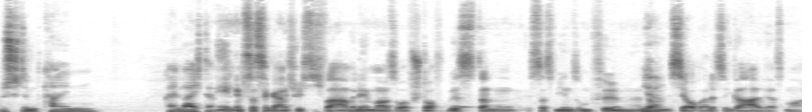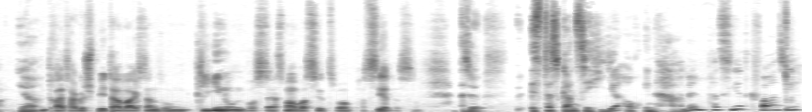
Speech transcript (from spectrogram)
bestimmt kein kein leichter Weg. Nee, nimmst das ja gar nicht richtig wahr. Wenn du immer so auf Stoff bist, dann ist das wie in so einem Film. Ne? Ja. Dann ist ja auch alles egal erstmal. Ja. Und drei Tage später war ich dann so clean und wusste erstmal, was jetzt überhaupt passiert ist. Also ist das Ganze hier auch in Hameln passiert quasi?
